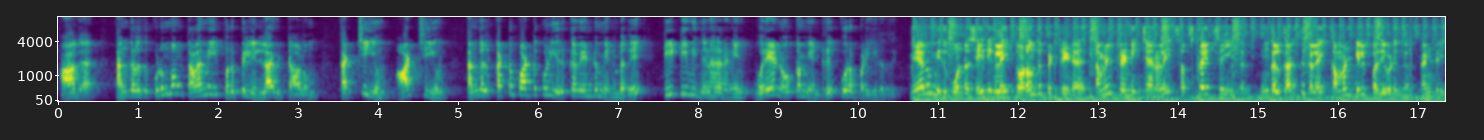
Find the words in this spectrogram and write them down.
ஆக தங்களது குடும்பம் தலைமை பொறுப்பில் இல்லாவிட்டாலும் கட்சியும் ஆட்சியும் தங்கள் கட்டுப்பாட்டுக்குள் இருக்க வேண்டும் என்பதே டிடிவி தினகரனின் ஒரே நோக்கம் என்று கூறப்படுகிறது. மேலும் இது போன்ற செய்திகளை தொடர்ந்து பெற்றிட தமிழ் ட்ரெண்டிங் சேனலை சப்ஸ்கிரைப் செய்யுங்கள். உங்கள் கருத்துக்களை கமெண்டில் பதிவிடுங்கள். நன்றி.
